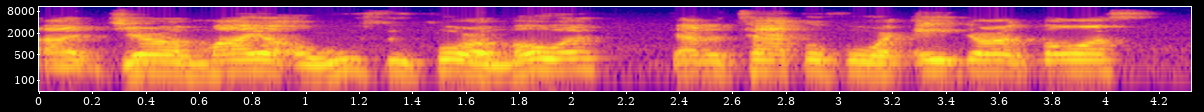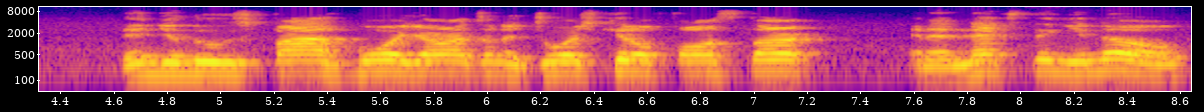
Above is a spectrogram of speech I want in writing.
Uh, Jeremiah Owusu Koramoah got a tackle for an eight yard loss. Then you lose five more yards on a George Kittle false start. And the next thing you know,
